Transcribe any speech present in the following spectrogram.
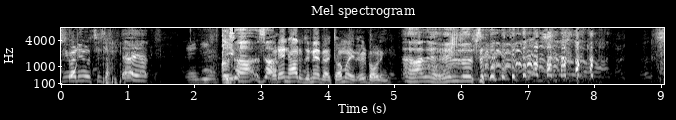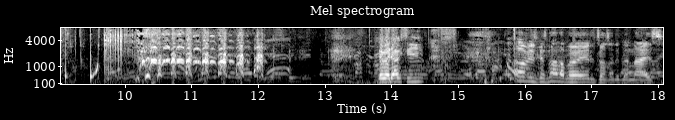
Vi var lige ude til sig. Ja, ja. Og så, så... Hvordan har du det med at være dommer i ølbowling? Ja, det er helvede til. Det vil jeg nok sige. Og vi skal snart op og høre editor, så det bliver nice.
